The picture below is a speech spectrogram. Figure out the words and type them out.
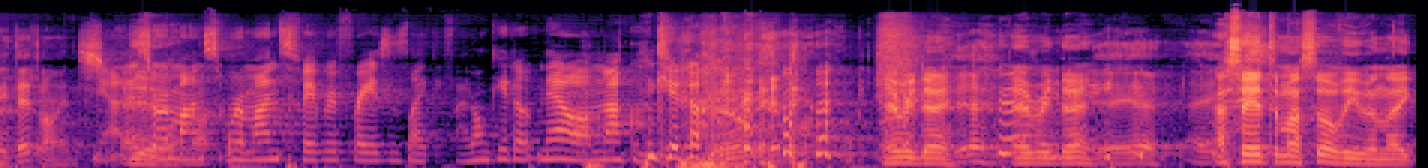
have any deadlines. Yeah, that's Yeah. Ramon's, Ramon's favorite phrase is like, if I don't get up now, I'm not going to get up. Yeah. Every day. Yeah. Every Every day. Yeah, yeah. I say it to myself even like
